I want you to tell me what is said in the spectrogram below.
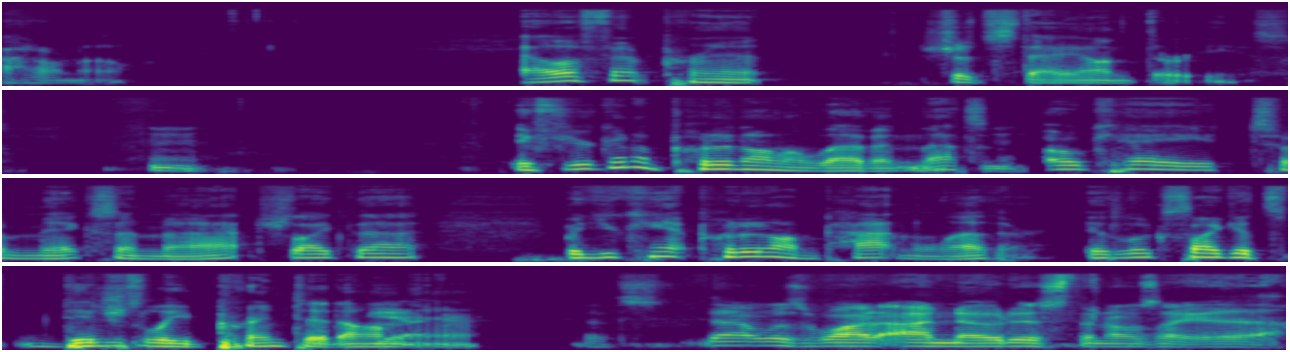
I don't know. Elephant print should stay on threes. Hmm. If you're gonna put it on 11, that's Mhm. okay to mix and match like that, but you can't put it on patent leather. It looks like it's digitally printed on Yeah. there. That's that was what I noticed, and I was like, ugh.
